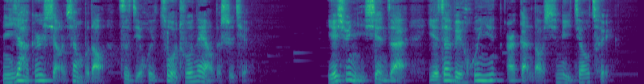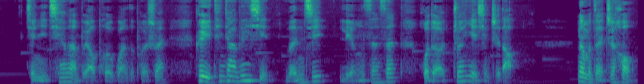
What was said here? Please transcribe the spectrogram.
你压根儿想象不到自己会做出那样的事情。也许你现在也在为婚姻而感到心力交瘁，请你千万不要破罐子破摔。可以添加微信文姬零三三，获得专业性指导。那么在之后，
